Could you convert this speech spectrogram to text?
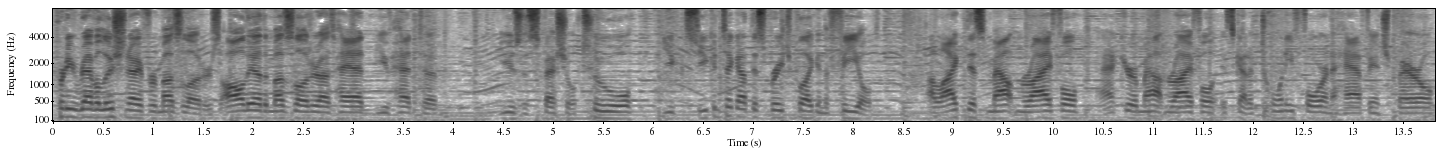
pretty revolutionary for muzzleloaders. All the other muzzleloaders I've had, you've had to use a special tool. You, so you can take out this breech plug in the field. I like this mountain rifle, Accura mountain rifle. It's got a 24 and a half inch barrel.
